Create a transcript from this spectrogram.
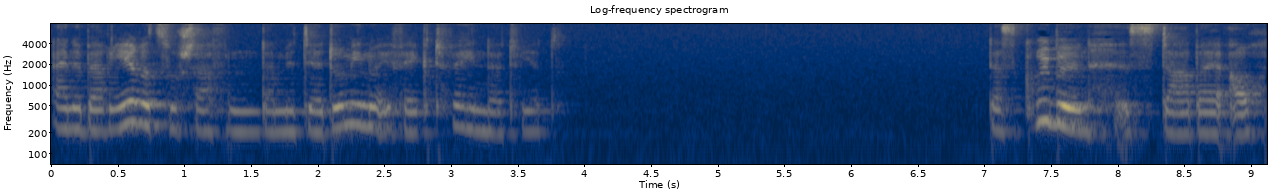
Eine Barriere zu schaffen, damit der Dominoeffekt verhindert wird. Das Grübeln ist dabei auch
